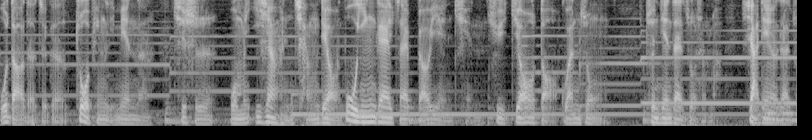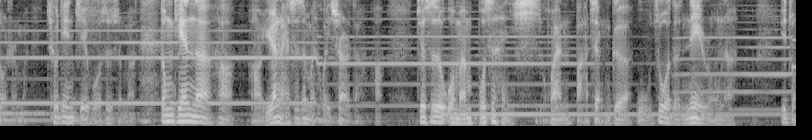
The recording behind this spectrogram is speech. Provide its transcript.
舞蹈的这个作品里面呢，其实我们一向很强调，不应该在表演前去教导观众春天在做什么，夏天又在做什么，秋天结果是什么，冬天呢？哈。啊，原来是这么回事儿的啊！就是我们不是很喜欢把整个舞作的内容呢，一种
